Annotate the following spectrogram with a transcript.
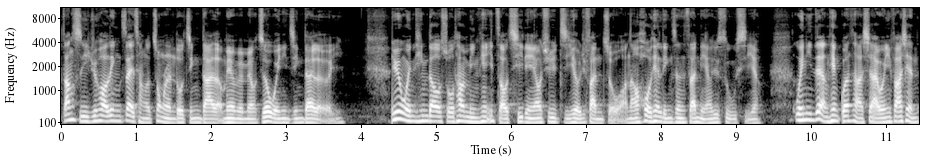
当时一句话令在场的众人都惊呆了，没有没有没有，只有维尼惊呆了而已。因为我已经听到说，他们明天一早七点要去集合去泛舟啊，然后后天凌晨三点要去溯溪啊。维尼这两天观察下来，维尼发现，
